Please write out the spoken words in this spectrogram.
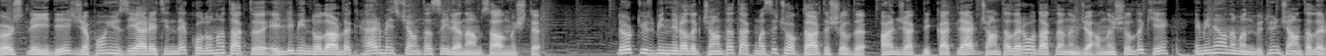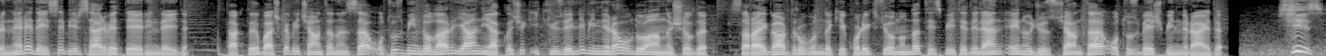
First Lady, Japonya ziyaretinde koluna taktığı 50 bin dolarlık Hermes çantasıyla nam salmıştı. 400 bin liralık çanta takması çok tartışıldı. Ancak dikkatler çantalara odaklanınca anlaşıldı ki Emine Hanım'ın bütün çantaları neredeyse bir servet değerindeydi. Taktığı başka bir çantanın ise 30 bin dolar yani yaklaşık 250 bin lira olduğu anlaşıldı. Saray gardırobundaki koleksiyonunda tespit edilen en ucuz çanta 35 bin liraydı. Siz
